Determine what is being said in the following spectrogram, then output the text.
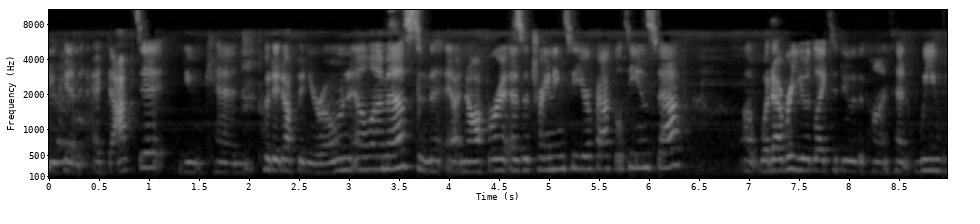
You can adapt it. You can put it up in your own LMS and, and offer it as a training to your faculty and staff. Uh, whatever you would like to do with the content. We,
